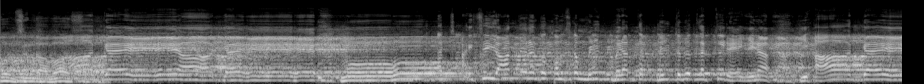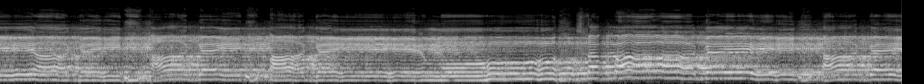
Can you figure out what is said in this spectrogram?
जिंदाबाद। आ गए आ गए अच्छा ऐसे ही आते रहे तो कम से कम मेरी मेरा तब मेरी तबीयत लगती रहेगी ना। कि आ गए आ गए आ गए आ गए, मोह। आ गए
